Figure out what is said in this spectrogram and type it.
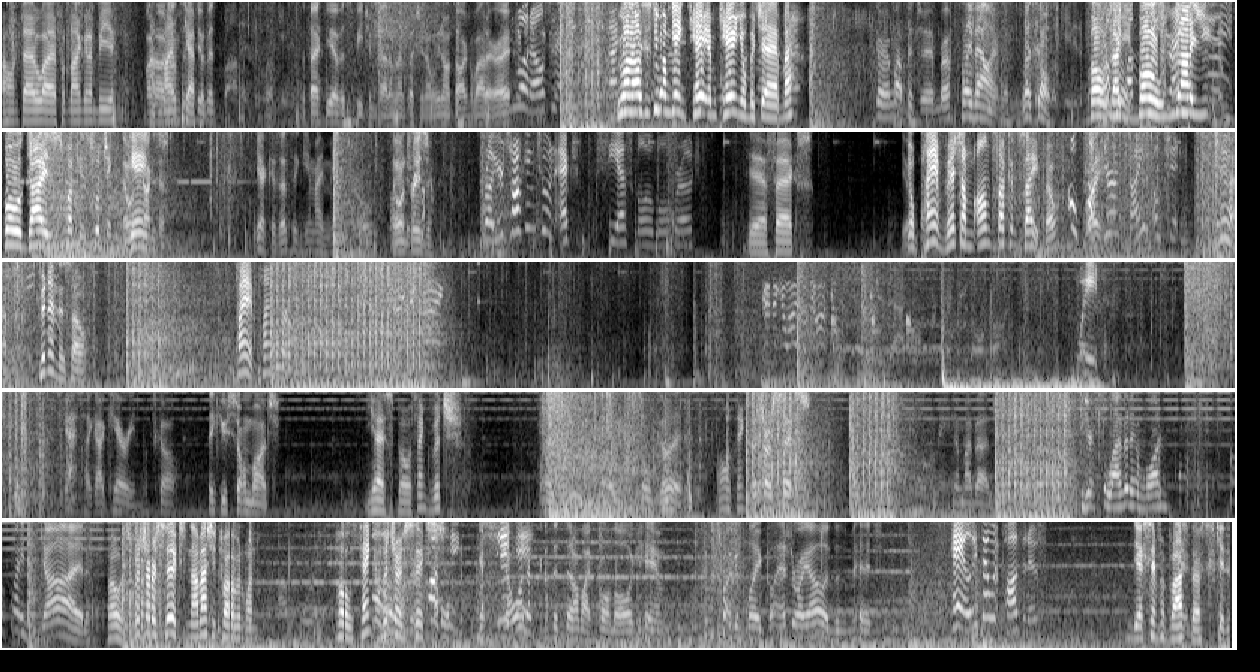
my entire life. I'm not gonna be. Oh I'm no, mind that's stupid. The fact that you have a speech impediment, but you know we don't talk about it, right? You what else is stupid? Fact You want else is stupid? I'm getting car I'm carrying your bitch ass, bruh. Go in my picture, bro. Play Valorant with me. Let's go. Bro, Okay. like, bro, you got you, bro, guys, fucking switching No games. knocked Yeah, cause that's a game I made, bro. No one freezer. Bro, you're talking to an ex CS global, bro. Yeah, facts. Yo. Yo, plant rich. I'm on fucking site, bro. Oh fuck, Why? you're on site? Oh shit. Yeah, been in this hoe. Plant, plant. Wait. Yes, I got carried. Let's go. Thank you so much. Yes, bro. Thank Rich. Oh, so good. Oh, thank Rich R6. Yeah, my bad. You're 11 and 1. Oh my god. Bro, it's Rich R6. Nah, I'm actually 12 and 1. Bro, thank Oh, Rich R6. Fucking No wonder shit. I got to sit on my phone the whole game. I'm fucking playing Clash Royale with this bitch. Hey, at least I went positive. Yeah, same for Blaster. Just kidding.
